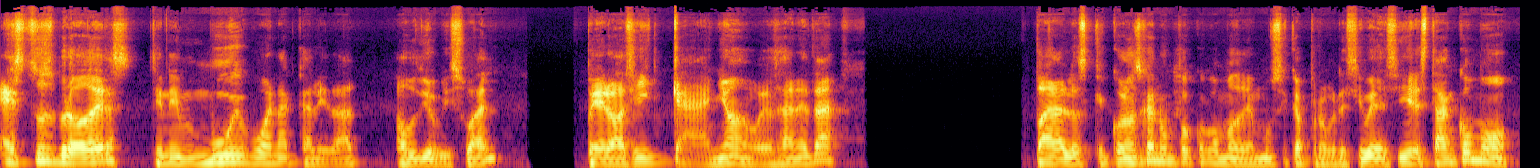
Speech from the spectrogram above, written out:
Estos brothers tienen muy buena calidad audiovisual, pero así cañón, güey. O sea, neta, para los que conozcan un poco como de música progresiva y así, están como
